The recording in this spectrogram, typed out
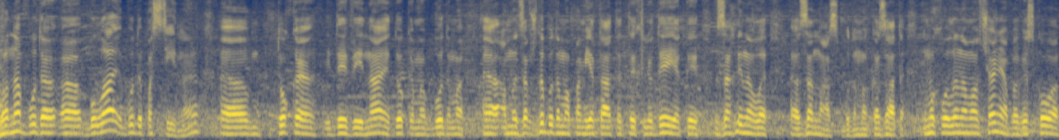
Вона буде е, була і буде постійною, е, доки йде війна, і доки ми будемо. е, А ми завжди будемо пам'ятати тих людей, які загинули за нас, будемо казати. Тому хвилина мовчання обов'язково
